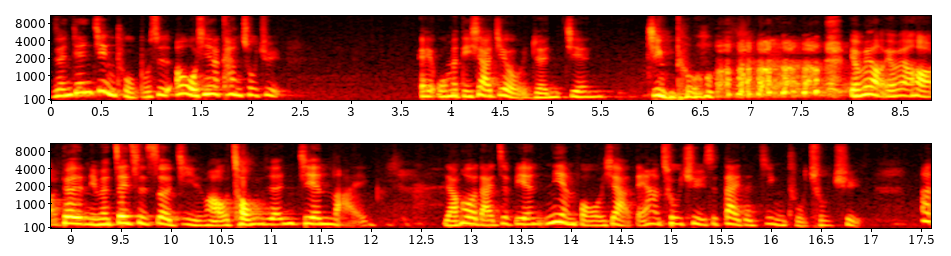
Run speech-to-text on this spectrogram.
人间净土不是哦，我现在看出去，哎，我们底下就有人间净土。有没有有没有哈？就是你们这次设计的嘛，我从人间来，然后来这边念佛一下，等一下出去是带着净土出去。那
